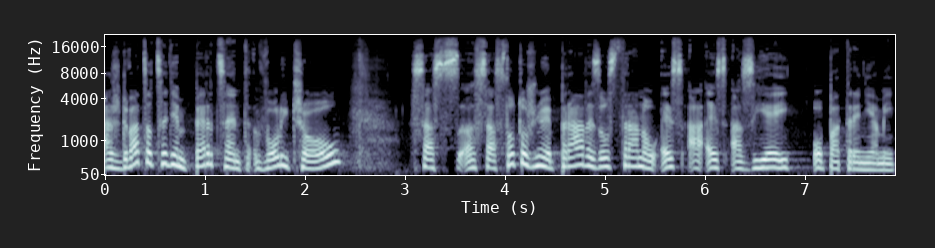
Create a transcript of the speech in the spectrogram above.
Až 27% voličov sa, sa stotožňuje práve so stranou SAS a s jej opatreniami.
